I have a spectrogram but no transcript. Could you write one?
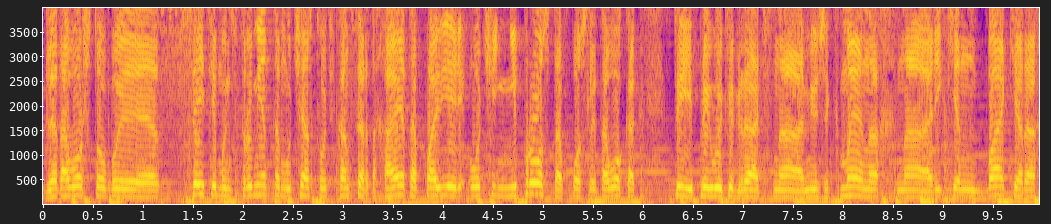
для того, чтобы с этим инструментом участвовать в концертах. А это, поверь, очень непросто после того, как ты привык играть на мюзикменах, на рикенбакерах,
